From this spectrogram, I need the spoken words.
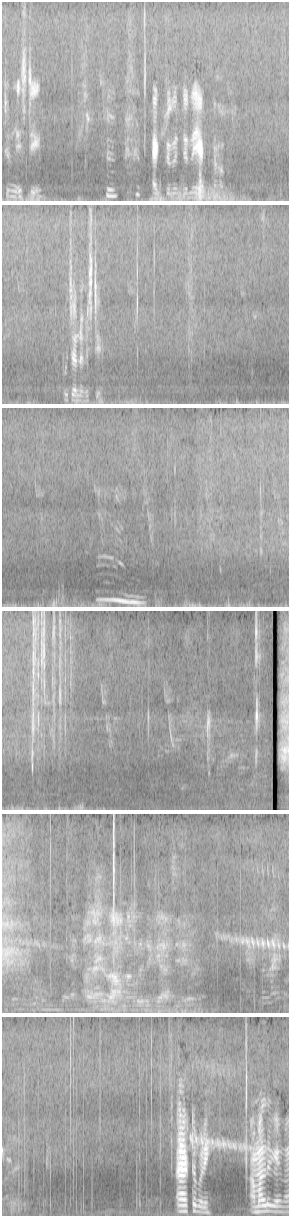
প্রচুর মিষ্টি। একজনের জন্যই একটা হবে। প্রচণ্ড মিষ্টি। উম। আর একটা বাড়ি। আমার লেগে না।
